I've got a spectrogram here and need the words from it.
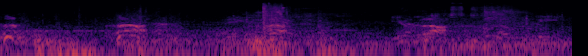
You lost, so be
